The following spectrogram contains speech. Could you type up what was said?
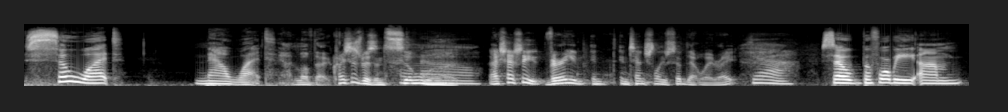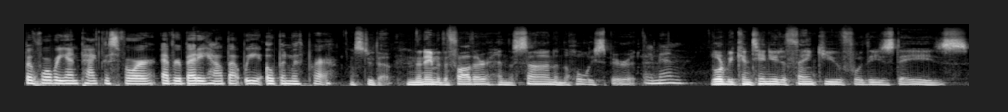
So what? Now what? Yeah, I love that. Christ is risen. So what? Actually, actually, very in- intentionally said that way, right? Yeah. So before we um, before we unpack this for everybody, how about we open with prayer? Let's do that. In the name of the Father and the Son and the Holy Spirit. Amen. Lord, we continue to thank you for these days,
